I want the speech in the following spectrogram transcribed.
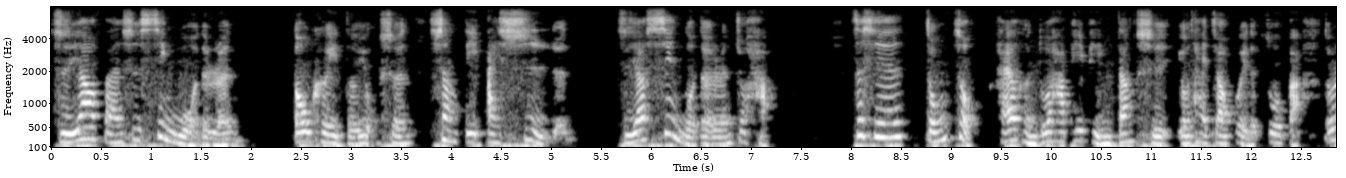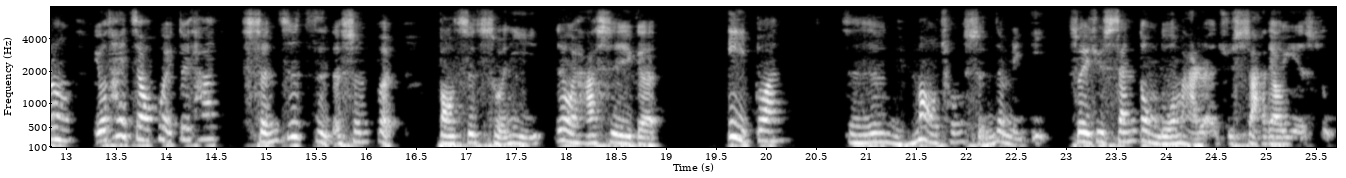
只要凡是信我的人都可以得永生。上帝爱世人，只要信我的人就好。”这些种种，还有很多他批评当时犹太教会的做法，都让犹太教会对他神之子的身份保持存疑，认为他是一个异端，甚至你冒充神的名义。所以去煽动罗马人去杀掉耶稣，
